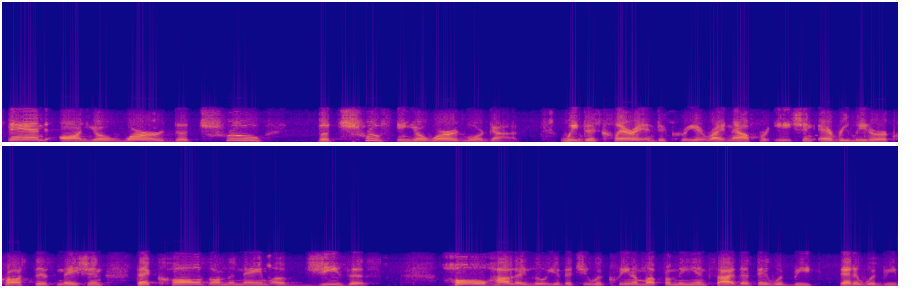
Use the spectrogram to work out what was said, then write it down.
stand on your word, the true the truth in your word, Lord God. We declare it and decree it right now for each and every leader across this nation that calls on the name of Jesus whole, hallelujah, that you would clean them up from the inside, that they would be that it would be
